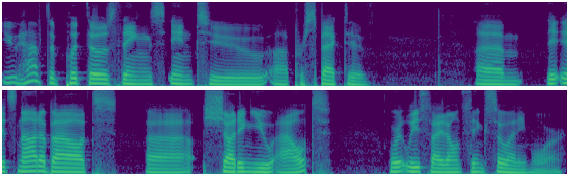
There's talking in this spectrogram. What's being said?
you have to put those things into uh, perspective. Um, it, it's not about uh, shutting you out, or at least I don't think so anymore.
